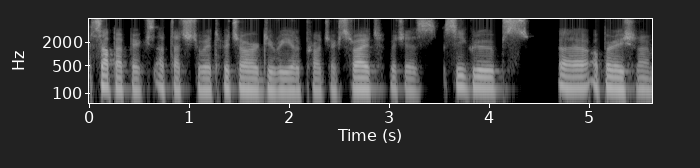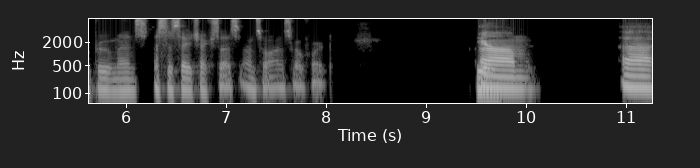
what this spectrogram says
sub epics attached to it, which are the real projects, right? Which is C groups, uh, operational improvements, SSH access, and so on and so forth. Yeah. Um, uh,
